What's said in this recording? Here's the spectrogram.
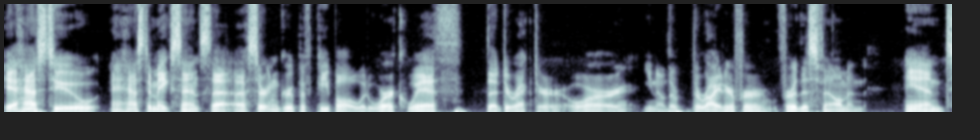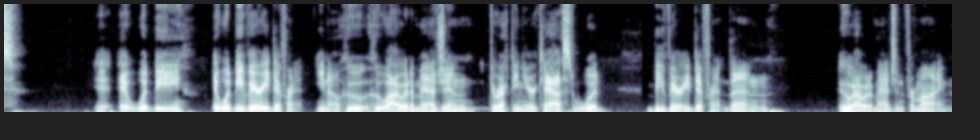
it has to it has to make sense that a certain group of people would work with the director or you know the the writer for for this film and and it it would be it would be very different you know who who I would imagine directing your cast would be very different than who I would imagine for mine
